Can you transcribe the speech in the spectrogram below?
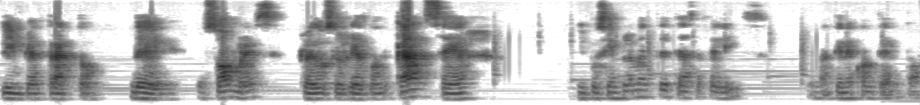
limpia el tracto de los hombres, reduce el riesgo de cáncer y pues simplemente te hace feliz, te mantiene contento,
